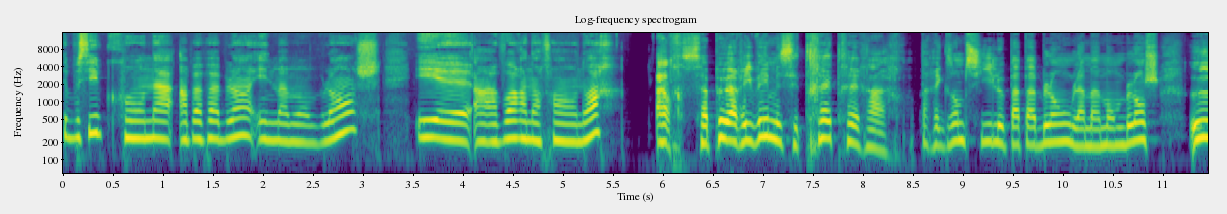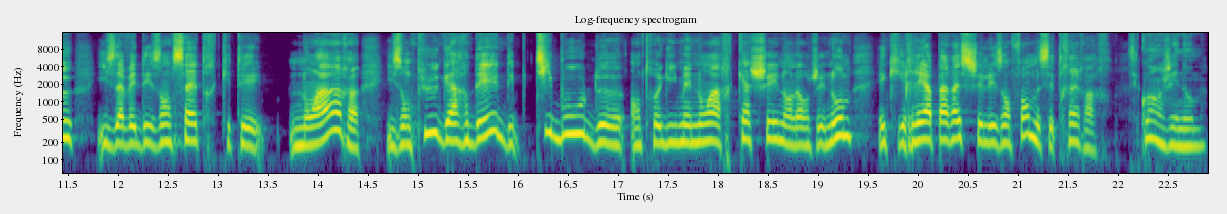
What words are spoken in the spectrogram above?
C'est possible qu'on a un papa blanc et une maman blanche et euh, avoir un enfant noir. Alors, ça peut arriver, mais c'est très très rare. Par exemple, si le papa blanc ou la maman blanche, eux, ils avaient des ancêtres qui étaient noirs, ils ont pu garder des petits bouts de, entre guillemets, noirs cachés dans leur génome et qui réapparaissent chez les enfants, mais c'est très rare. C'est quoi un génome?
